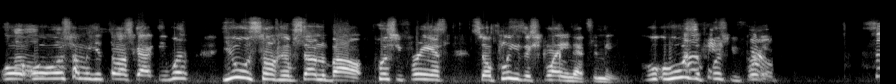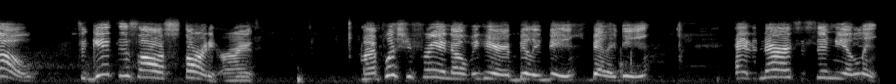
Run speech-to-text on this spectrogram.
Well, well, what some of your thoughts got? What you was talking something about pushy friends, so please explain that to me. Who, who is Okay, a pushy friend? So, so to get this all started, right? My pushy friend over here, Billy D, Billy D, had the nerve to send me a link.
